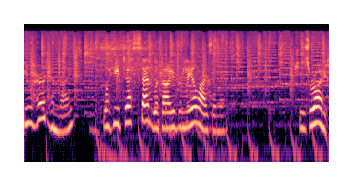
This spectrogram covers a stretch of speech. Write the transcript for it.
You heard him, right? What he just said without even realizing it. She's right.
